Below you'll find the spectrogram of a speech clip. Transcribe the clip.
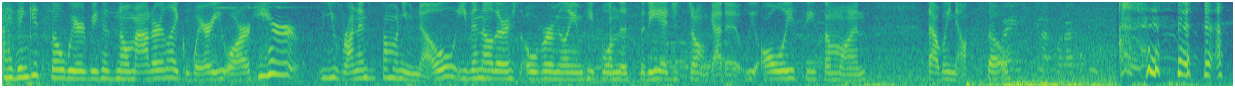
I think it's so weird because no matter like where you are here, you run into someone you know, even though there's over a million people in this city. I just don't get it. We always see someone that we know. So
